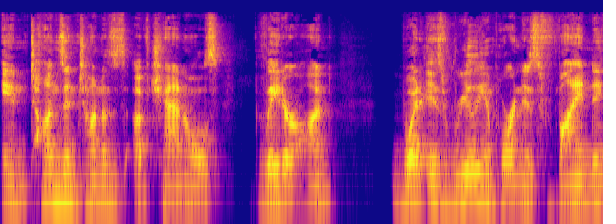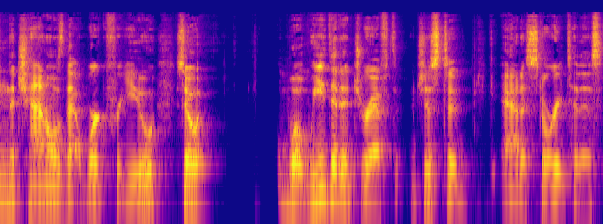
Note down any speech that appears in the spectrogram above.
in tons and tons of channels later on. What is really important is finding the channels that work for you. So, what we did at Drift, just to add a story to this,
